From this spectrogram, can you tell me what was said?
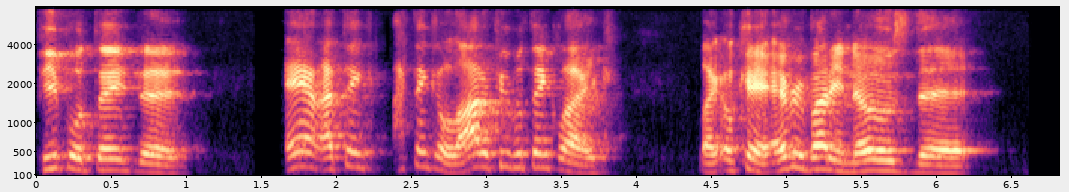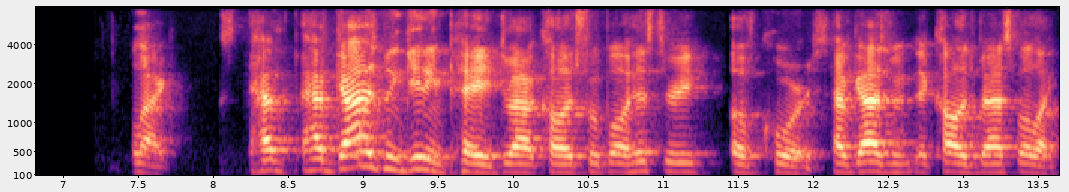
People think that, and I think I think a lot of people think like like okay everybody knows that like have have guys been getting paid throughout college football history? Of course. Have guys been at college basketball? Like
